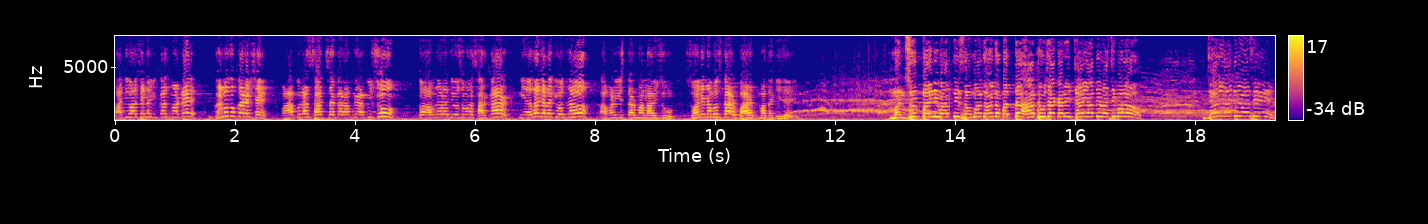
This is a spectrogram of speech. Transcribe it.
આદિવાસીના વિકાસ માટે ઘણું બધું કરે છે. પણ આ બધા સાથ સહકાર આપણે આપીશું તો આવનારા દિવસોમાં સરકારની અલગ અલગ યોજનાઓ આપણા વિસ્તારમાં લાવીશું. સોને નમસ્કાર, ભારત માતા કી જય. મનસુખભાઈ ની વાતથી સહમત હોય તો બધા હાથ ઊંચા કરી. જય આદિવાસી બોલો. જય આદિવાસી.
